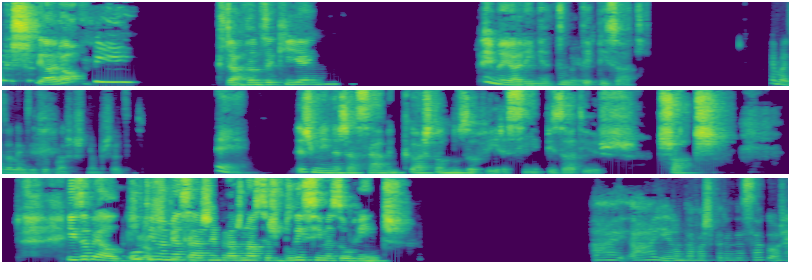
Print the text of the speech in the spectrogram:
a chegar ao fim. Já vamos aqui em, em meia horinha de, de episódio. É mais ou menos aquilo que nós costumamos fazer. É, as meninas já sabem que gostam de nos ouvir assim, episódios shots. Isabel, Mas última mensagem para as nossas belíssimas ouvintes. Ai, ai, eu não estava à espera dessa agora.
